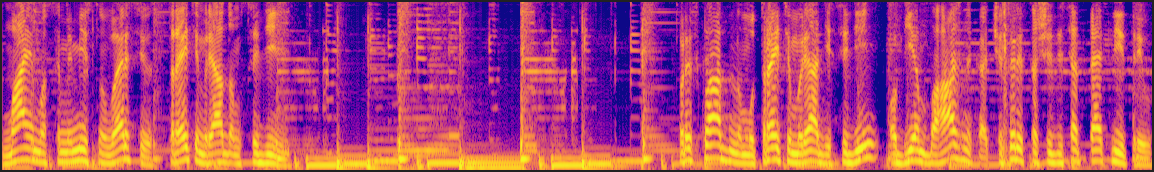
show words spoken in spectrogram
Маємо семимісну версію з третім рядом сидінь. При складеному третьому ряді сидінь об'єм багажника 465 літрів.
